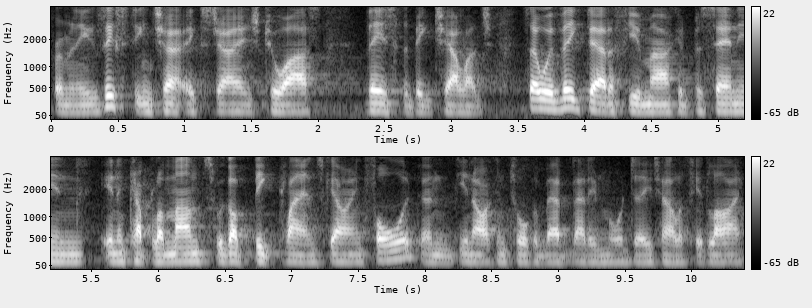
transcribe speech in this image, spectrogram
from an existing cha- exchange to us there's the big challenge. So we've eked out a few market percent in, in a couple of months. We've got big plans going forward, and you know I can talk about that in more detail if you'd like.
